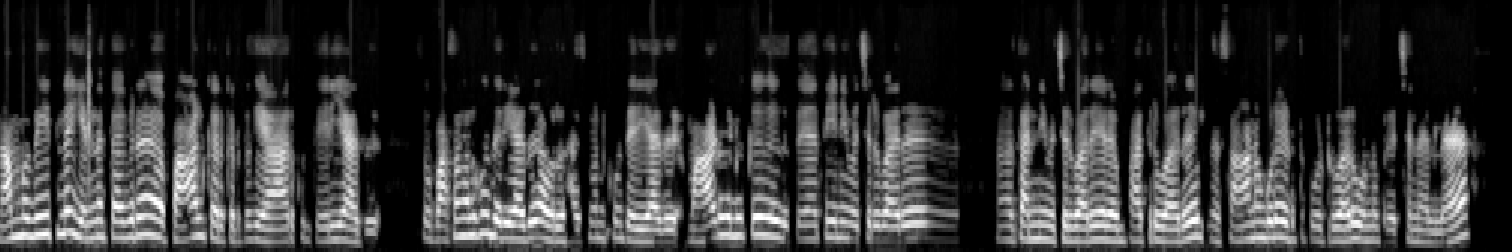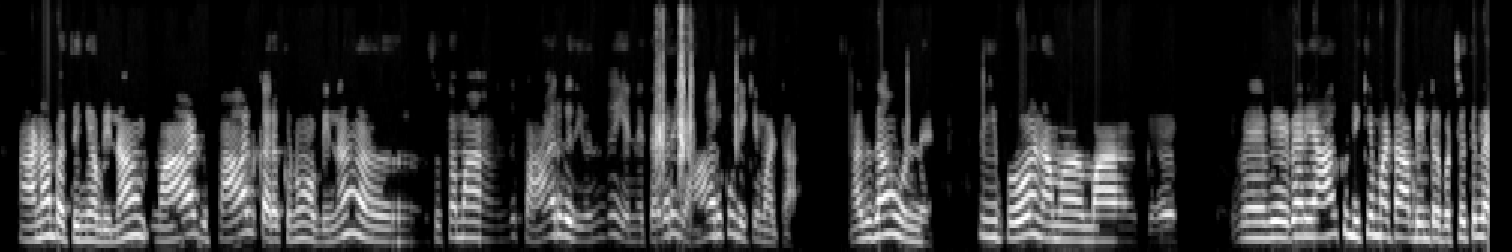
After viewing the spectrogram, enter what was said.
நம்ம வீட்டில் என்னை தவிர பால் கறக்கிறதுக்கு யாருக்கும் தெரியாது. ஸோ பசங்களுக்கும் தெரியாது அவர் ஹஸ்பண்டுக்கும் தெரியாது. மாடுகளுக்கு தீனி வச்சிருவாரு தண்ணி வச்சிருவாரு பார்த்துருவாரு சாணம் கூட எடுத்து போட்டுருவாரு ஒன்றும் பிரச்சனை இல்லை. ஆனால் பார்த்தீங்க அப்படின்னா மாடு பால் கறக்கணும் அப்படின்னா சுத்தமாக வந்து பார்வதி வந்து என்னை தவிர யாருக்கும் நிற்க மாட்டா. அதுதான் ஒன்று இப்போது நம்ம மா வேற யாருக்கும் நிற்க மாட்டா அப்படின்ற பட்சத்தில்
